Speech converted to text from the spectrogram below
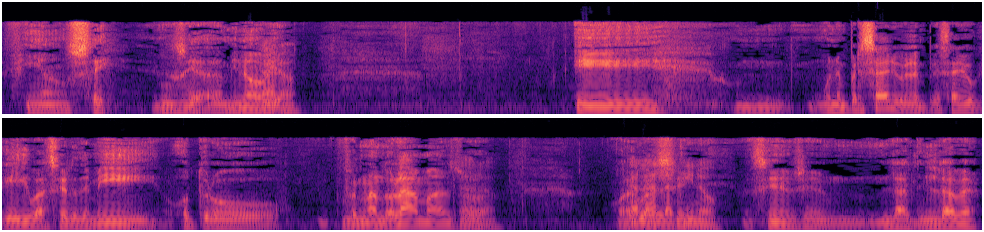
fiancé, o sea, a mi novia. Claro. Y un, un empresario, el empresario que iba a ser de mí otro Fernando Lamas. Claro. o Galán latino. Sí, sí, Latin lover.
